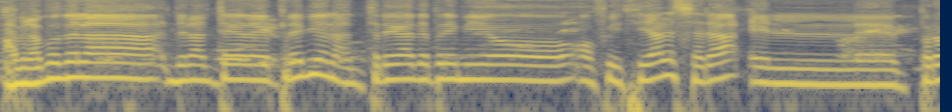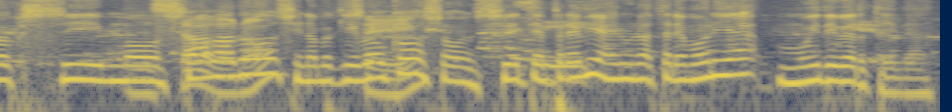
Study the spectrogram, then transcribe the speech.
Hablamos de la, de la entrega de premio. La entrega de premio oficial será el eh, próximo El sábado, sábado, ¿no? si no me equivoco. Sí. Son siete Sí. premios en una ceremonia muy divertida.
